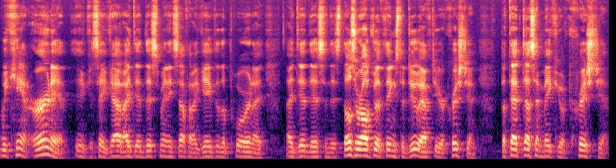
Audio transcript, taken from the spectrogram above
We can't earn it. You can say, God, I did this many stuff, and I gave to the poor, and I, I did this and this. Those are all good things to do after you're a Christian, but that doesn't make you a Christian.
